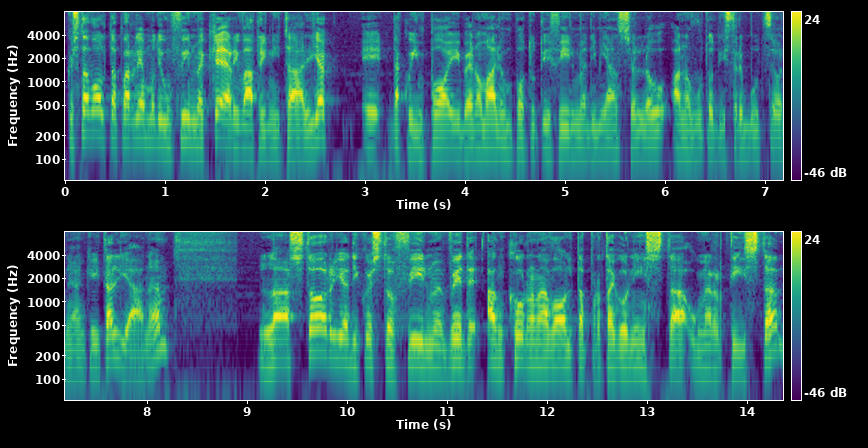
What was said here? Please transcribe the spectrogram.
Questa volta parliamo di un film che è arrivato in Italia, e da qui in poi, bene o male, un po' tutti i film di Mian Lowe hanno avuto distribuzione anche italiana. La storia di questo film vede ancora una volta protagonista un artista,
